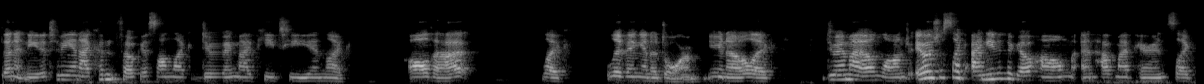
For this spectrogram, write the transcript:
than it needed to be, and I couldn't focus on like doing my PT and like all that, like living in a dorm, you know, like doing my own laundry. It was just like I needed to go home and have my parents like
